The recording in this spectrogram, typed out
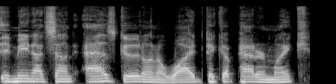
It may not sound as good on a wide pickup pattern mic,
